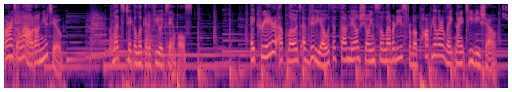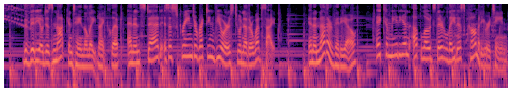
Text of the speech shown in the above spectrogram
aren't allowed on YouTube. Let's take a look at a few examples. A creator uploads a video with a thumbnail showing celebrities from a popular late night TV show. The video does not contain the late night clip and instead is a screen directing viewers to another website. In another video, a comedian uploads their latest comedy routine.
